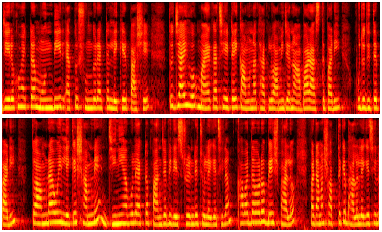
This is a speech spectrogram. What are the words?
যে এরকম একটা মন্দির, এত সুন্দর একটা লেকের পাশে। তো যাই হোক, মায়ের কাছে এটাই কামনা থাকল, আমি যেন আবার আসতে পারি পুজো দিতে পারি। তো আমরা ওই লেকের সামনে জিনিয়া বলে একটা পাঞ্জাবি রেস্টুরেন্টে চলে গেছিলাম। খাবার দাবারও বেশ ভালো বাট আমার সব থেকে ভালো লেগেছিল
